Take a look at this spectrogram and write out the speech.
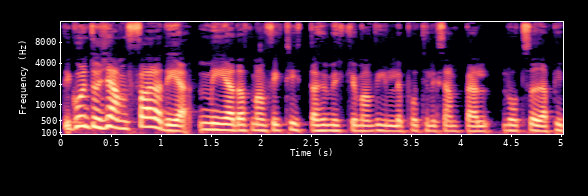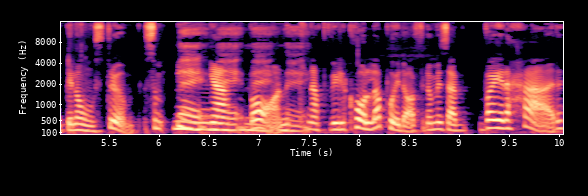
Det går inte att jämföra det med att man fick titta hur mycket man ville på till exempel, låt säga Pippi Långstrump, som Nej, inga nej, barn nej. knappt vill kolla på idag. För de är så här, vad är det här?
